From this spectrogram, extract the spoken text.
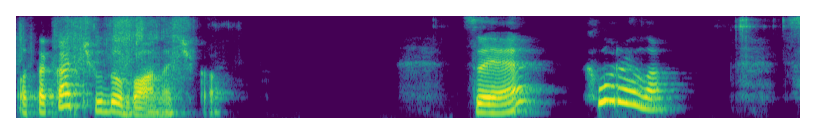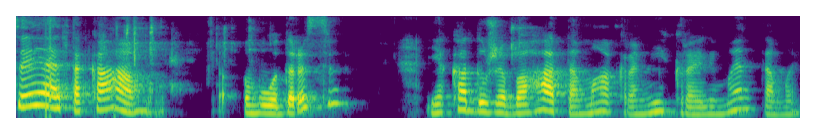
Отака чудо-баночка. Це хлорела. Це така водоросль, яка дуже багата макро-мікроелементами.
